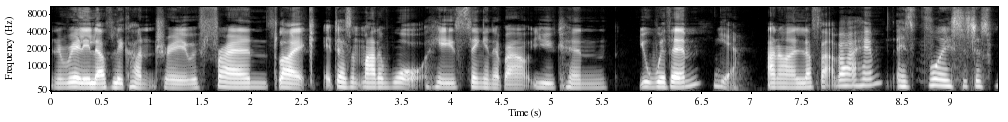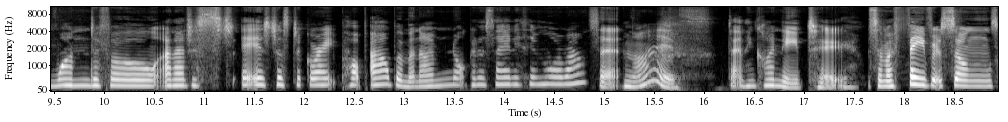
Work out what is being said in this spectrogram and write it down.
in a really lovely country with friends. Like it doesn't matter what he's singing about, you can you're with him. Yeah. And I love that about him. His voice is just wonderful. And I just, it is just a great pop album. And I'm not going to say anything more about it. Nice. Don't think I need to. So my favourite songs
